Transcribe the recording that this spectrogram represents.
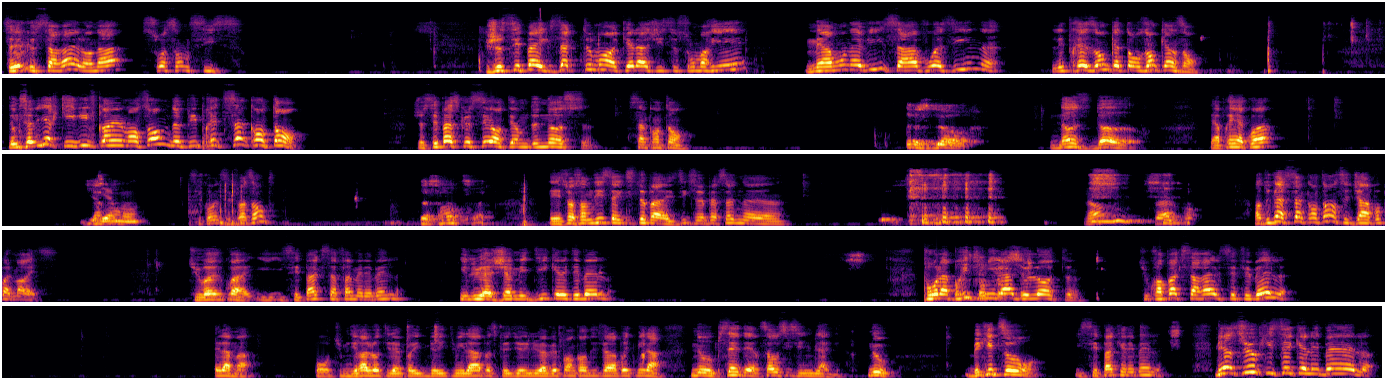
C'est-à-dire que Sarah, elle en a 66. Je sais pas exactement à quel âge ils se sont mariés, mais à mon avis, ça avoisine les 13 ans, 14 ans, 15 ans. Donc ça veut dire qu'ils vivent quand même ensemble depuis près de 50 ans. Je sais pas ce que c'est en termes de noces, 50 ans. Noces d'or, Noces d'or. Et après, il y a quoi? Diamant. C'est quoi? C'est 60 60, ouais. Et 70, ça n'existe pas. Il se dit que personne... euh, non? Pas, bon. En tout cas, 50 ans, c'est déjà un beau palmarès. Tu vois quoi il, il sait pas que sa femme, elle est belle? Il lui a jamais dit qu'elle était belle? Pour la Brit Mila de Lot, tu crois pas que Sarah, elle s'est fait belle? Et Lama Bon, tu me diras, Lot, il n'avait pas eu de Brit Mila parce que Dieu, il lui avait pas encore dit de faire la Brit Mila. Nous, Pseder, ça aussi, c'est une blague. Nous. Bekitsour, il sait pas qu'elle est belle? Bien sûr qu'il sait qu'elle est belle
